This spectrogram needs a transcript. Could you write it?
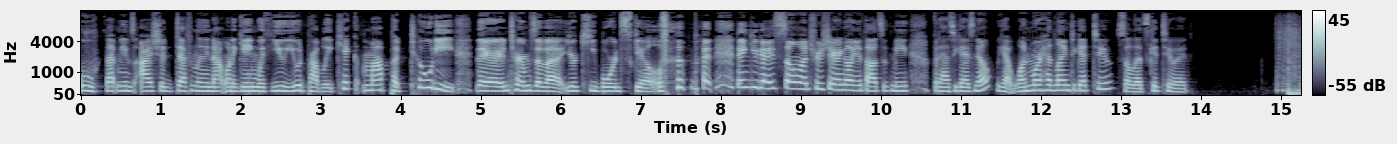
Ooh, that means I should definitely not want to game with you. You would probably kick my patootie there in terms of uh, your keyboard skills. but thank you guys so much for sharing all your thoughts with me. But as you guys know, we got one more headline to get to, so let's get to it.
